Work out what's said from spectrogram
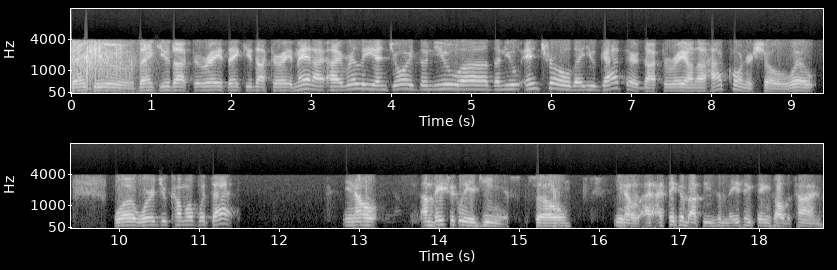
Thank you, thank you, Dr. Ray. Thank you, Dr. Ray. Man, I, I really enjoyed the new uh, the new intro that you got there, Dr. Ray, on the Hot Corner Show. Well, well, where'd you come up with that? You know, I'm basically a genius. So, you know, I, I think about these amazing things all the time,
